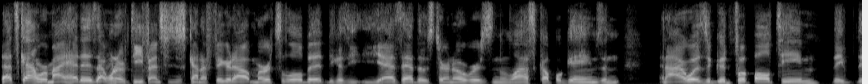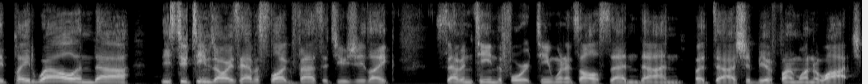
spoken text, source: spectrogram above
that's kind of where my head is. I wonder if defense has just kind of figured out Mertz a little bit because he, he has had those turnovers in the last couple games, and and Iowa's a good football team. They they played well, and uh, these two teams always have a slugfest. It's usually like 17 to 14 when it's all said and done, but uh, should be a fun one to watch.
